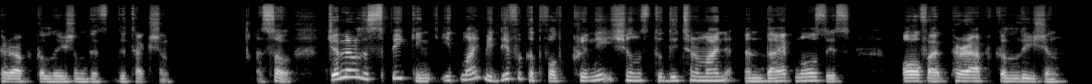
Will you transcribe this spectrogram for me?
periapical lesion de detection. So, generally speaking, it might be difficult for clinicians to determine and diagnosis of a periapical lesion.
